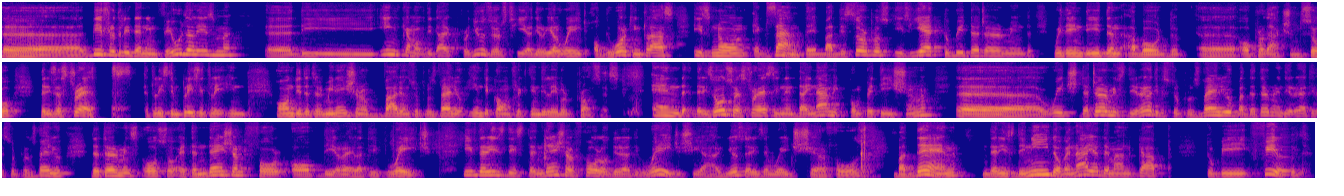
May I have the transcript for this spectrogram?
Uh, differently than in feudalism, uh, the income of the direct producers here, the real wage of the working class is known ex ante, but the surplus is yet to be determined within the hidden abode of production. So there is a stress at least implicitly in on the determination of value and surplus value in the conflict in the labor process. And there is also a stress in a dynamic competition uh, which determines the relative surplus value, but determining the relative surplus value determines also a tendential fall of the relative wage. If there is this tendential fall of the relative wage, she argues, there is a wage share falls, but then there is the need of an higher demand gap to be filled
